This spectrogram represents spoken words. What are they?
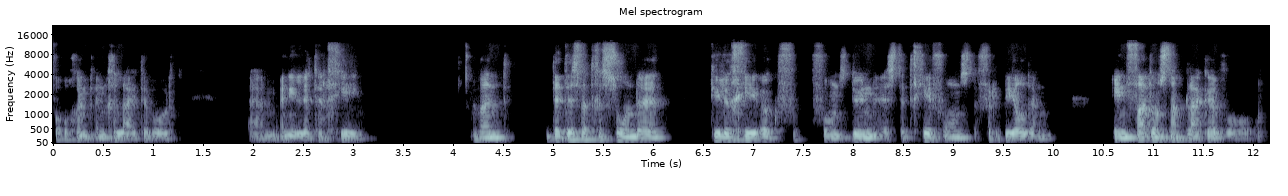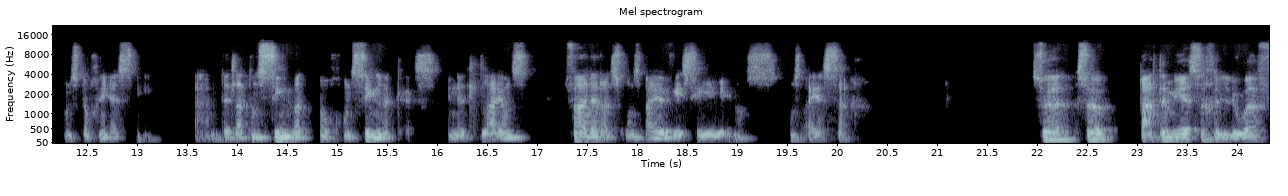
vanoggend ingelei te word um, in die liturgie. Want dit is wat gesonde teologie ook vir ons doen is dit gee vir ons 'n verbeelding en vat ons na plekke waar ons nog nie is nie. Ehm um, dit laat ons sien wat nog onsigbaar is en dit lei ons verder as ons eie visie en ons ons eie sig. So so Bartimeus se geloof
